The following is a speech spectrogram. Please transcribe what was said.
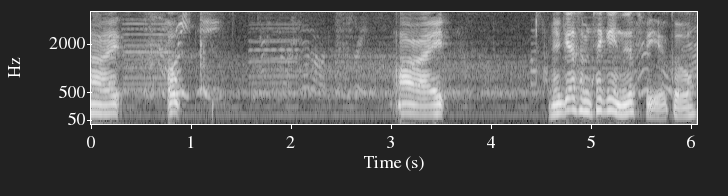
Alright. Oh, alright. I guess I'm taking this vehicle.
